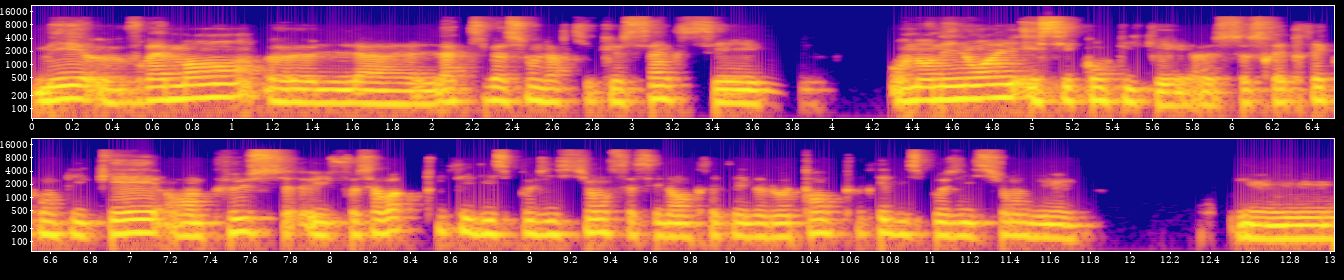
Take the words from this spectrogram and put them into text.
Mais euh, vraiment, euh, l'activation de l'article 5, c'est on en est loin et c'est compliqué. Euh, ce serait très compliqué. En plus, il faut savoir que toutes les dispositions, ça c'est dans le traité de l'OTAN, toutes les dispositions du, du,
